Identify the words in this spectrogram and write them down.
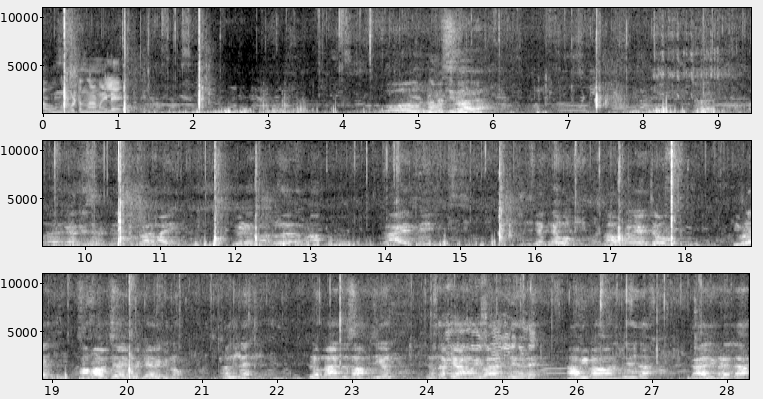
കവുങ്ങ് പൊട്ടുന്നതാണ് അല്ലേ? ഓം നമ ഇവിടെ നടന്നു ഗായത്രി യജ്ഞവും നവഗ്രഹ യജ്ഞവും ഇവിടെ സമാപിച്ചതായി പ്രഖ്യാപിക്കുന്നു. അതിന് ബ്രഹ്മാനന്ദ സ്വാമിജികൾ എന്തൊക്കെയാണോ വിവാഹം ചെയ്തത് ആ വിവാഹം ചെയ്ത കാര്യങ്ങളെല്ലാം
